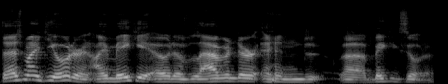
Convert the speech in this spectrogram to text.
That's my deodorant. I make it out of lavender and uh, baking soda.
